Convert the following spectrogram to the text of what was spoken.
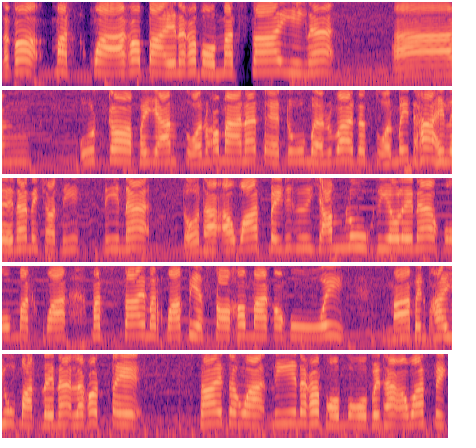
แล้วก็หมัดขวาเข้าไปนะครับผมหมัดซ้ายอีกนะ ทางอุดก็พยายามสวนเข้ามานะ แต่ดูเหมือนว่าจะสวนไม่ได้เลยนะในช็อตนี้นี่นะโดนทางอาวาสเบรกนี่คือย้ำลูกเดียวเลยนะโหหมัดขวาหมัดซ้ายหมัดขวาเบียดศอเข้ามาก็โหยมาเป็นพายุหมัดเลยนะ แล้วก็เตะ ซ้ายจังหวะนี้นะครับผมโอ้เป็นทางอาวาสเบรก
